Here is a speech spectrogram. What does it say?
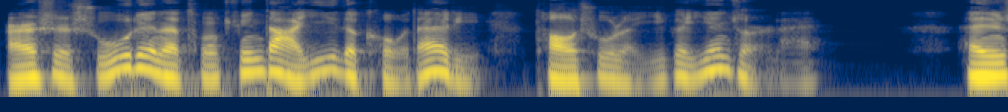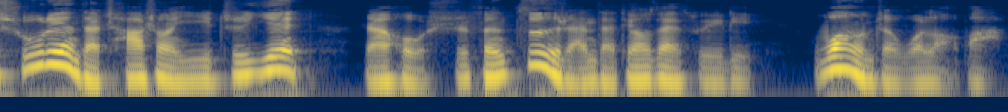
而是熟练的从军大衣的口袋里掏出了一个烟嘴来，很熟练的插上一支烟，然后十分自然的叼在嘴里，望着我老爸。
